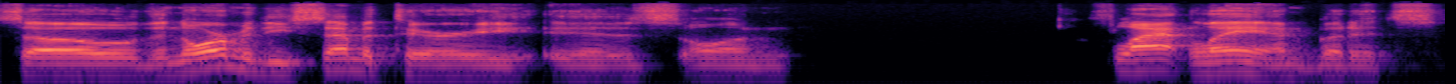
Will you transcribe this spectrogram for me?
So the Normandy Cemetery is on flat land, but it's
